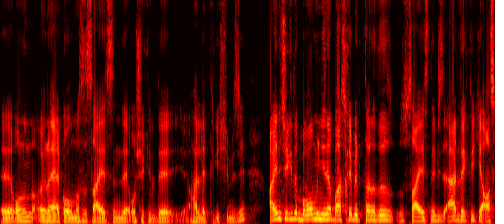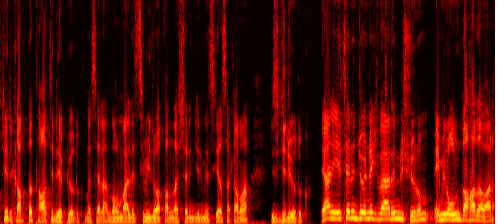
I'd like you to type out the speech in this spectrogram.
e, onun ön ayak olması sayesinde o şekilde hallettik işimizi. Aynı şekilde babamın yine başka bir tanıdığı sayesinde biz Erdek'teki askeri kampta tatil yapıyorduk mesela. Normalde sivil vatandaşların girmesi yasak ama biz giriyorduk. Yani yeterince örnek verdiğimi düşünüyorum. Emin olun daha da var.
